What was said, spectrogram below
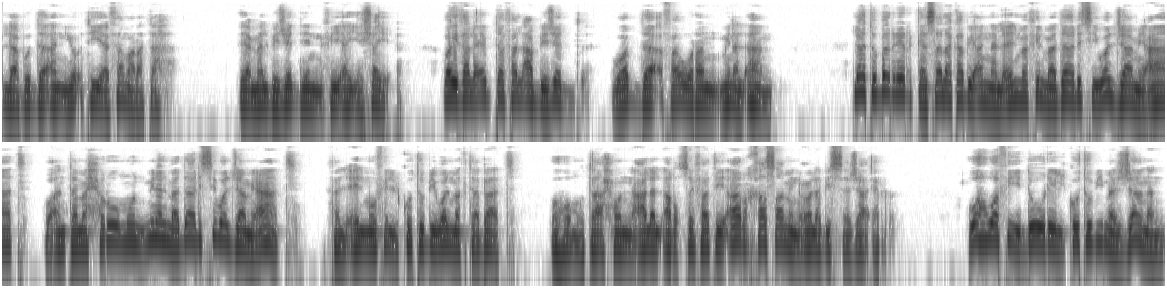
لابد أن يؤتي ثمرته. اعمل بجد في أي شيء. وإذا لعبت فالعب بجد وابدأ فورا من الآن. لا تبرر كسلك بأن العلم في المدارس والجامعات وأنت محروم من المدارس والجامعات. فالعلم في الكتب والمكتبات وهو متاح على الأرصفة أرخص من علب السجائر. وهو في دور الكتب مجانا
